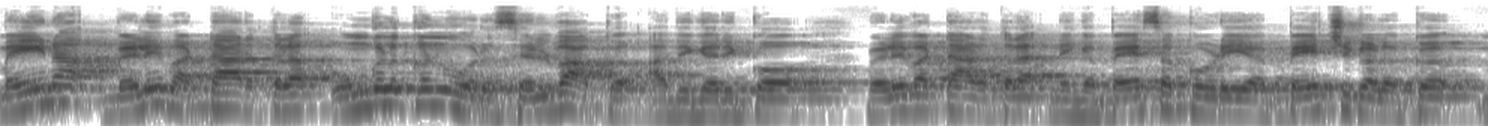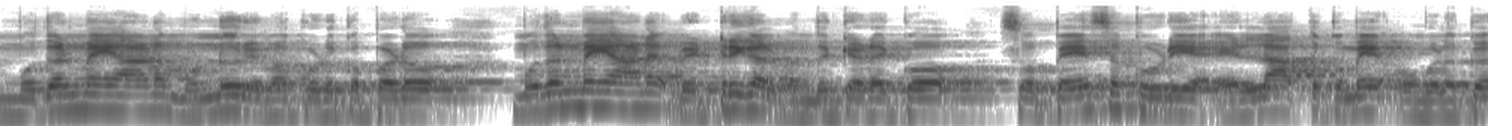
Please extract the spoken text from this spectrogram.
மெயினாக வெளி வட்டாரத்தில் உங்களுக்குன்னு ஒரு செல்வாக்கு அதிகரிக்கும் வெளிவட்டாரத்தில் நீங்கள் பேசக்கூடிய பேச்சுகளுக்கு முதன்மையான முன்னுரிமை கொடுக்கப்படும். முதன்மையான வெற்றிகள் வந்து கிடைக்கும். ஸோ பேசக்கூடிய எல்லாத்துக்குமே உங்களுக்கு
